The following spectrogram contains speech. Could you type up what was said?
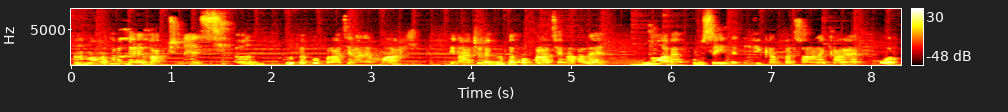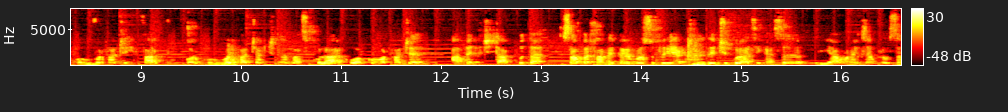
în momentul în care vaccinezi în grupe populaționale mari, din acele grupe populaționale nu avem cum să identificăm persoanele care oricum vor face infarct, oricum vor face accident vascular, oricum vor face apendicită acută sau persoane care vor suferi accident de circulație, ca să iau un exemplu să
